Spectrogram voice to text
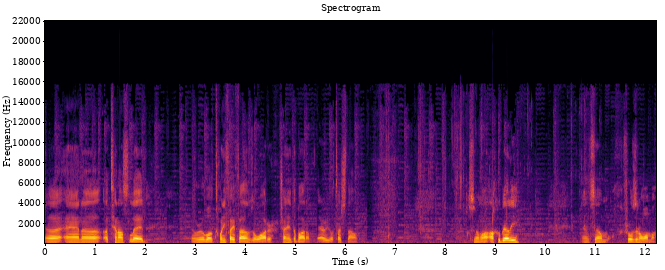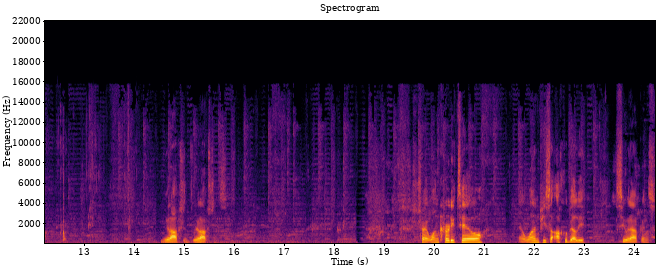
uh, and uh, a 10 ounce lead. And we're about 25 fathoms of water, trying to hit the bottom. There we go, touchdown. Some uh, aku belly and some frozen awama. Good options, good options. Let's try one curly tail and one piece of aku belly. See what happens.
